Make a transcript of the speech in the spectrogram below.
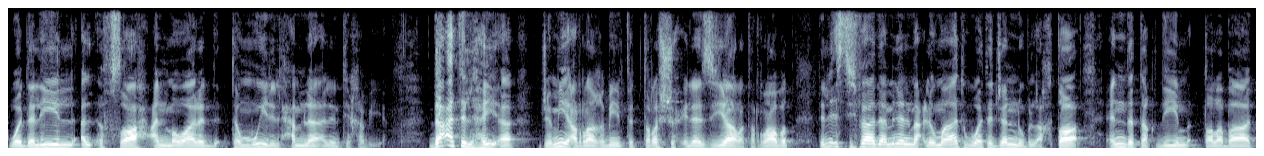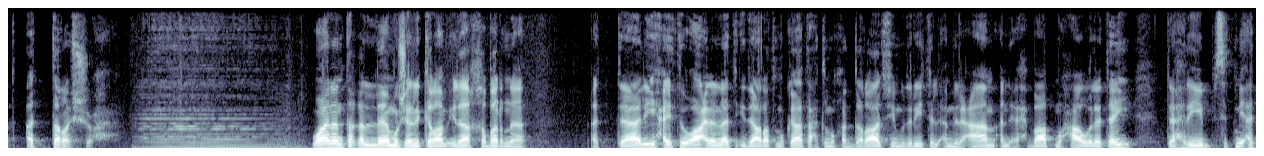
ودليل الإفصاح عن موارد تمويل الحملة الانتخابية. دعت الهيئة جميع الراغبين في الترشح إلى زيارة الرابط للاستفادة من المعلومات وتجنب الأخطاء عند تقديم طلبات الترشح. وننتقل مشاهدينا الكرام إلى خبرنا. التالي حيث أعلنت إدارة مكافحة المخدرات في مديرية الأمن العام عن إحباط محاولتي تهريب 600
